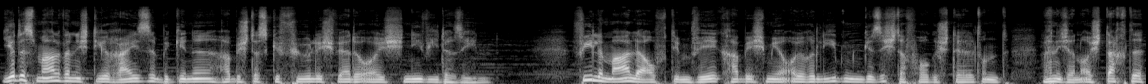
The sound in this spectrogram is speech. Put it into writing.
Jedes Mal, wenn ich die Reise beginne, habe ich das Gefühl, ich werde euch nie wiedersehen. Viele Male auf dem Weg habe ich mir eure lieben Gesichter vorgestellt und wenn ich an euch dachte,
